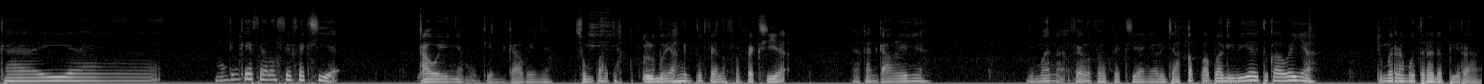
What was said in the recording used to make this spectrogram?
Kayak mungkin kayak Velovivexia KW-nya mungkin KW-nya sumpah cakep lu bayangin tuh Velovivexia ya kan KW-nya gimana Velovivexia-nya udah cakep apalagi dia itu KW-nya cuma rambutnya rada pirang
